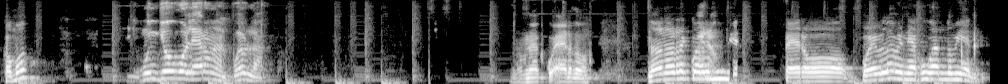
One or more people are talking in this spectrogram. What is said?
¿Cómo? Según yo, golearon al Puebla. No me acuerdo. No, no recuerdo bien. Pero Puebla venía jugando bien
